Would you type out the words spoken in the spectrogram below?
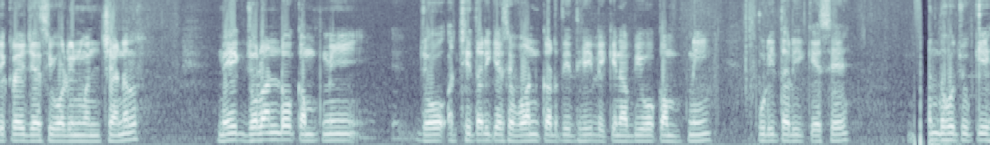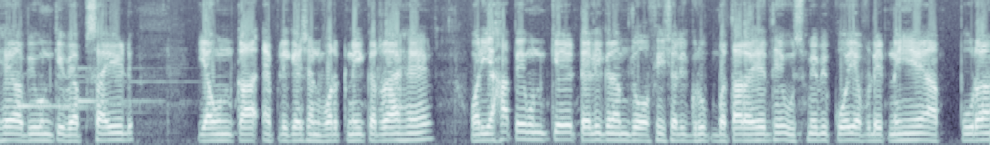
देख रहे जैसी ऑल इन वन चैनल मैं एक जोलांडो कंपनी जो अच्छी तरीके से वर्न करती थी, लेकिन अभी वो कंपनी पूरी तरीके से बंद हो चुकी है। अभी उनकी वेबसाइट या उनका एप्लीकेशन वर्क नहीं कर रहा है। और यहाँ पे उनके टेलीग्राम जो ऑफिशियली ग्रुप बता रहे थे, उसमें भी कोई अपडेट नहीं है। आप पूरा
